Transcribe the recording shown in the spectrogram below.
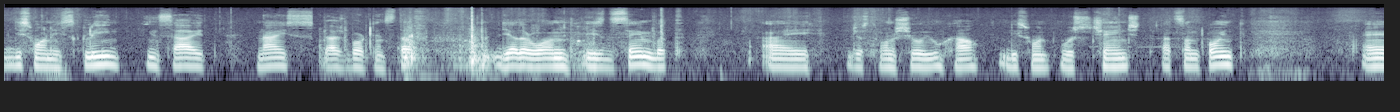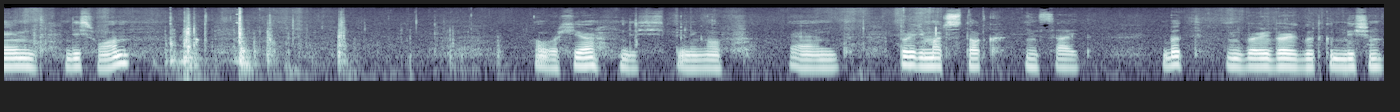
this one is clean inside nice dashboard and stuff. The other one is the same but I just want to show you how this one was changed at some point. And this one over here this is peeling off and pretty much stock inside but in very very good condition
